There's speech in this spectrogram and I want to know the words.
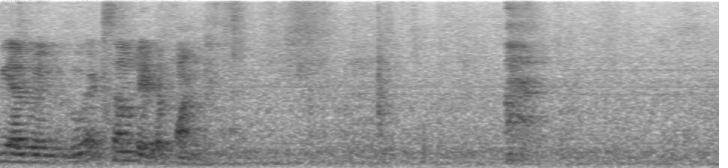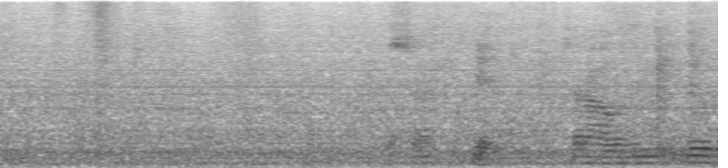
we are going to do at some later point. Sir, Yeah. sir, how do you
